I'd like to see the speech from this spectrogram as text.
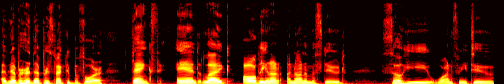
I've never heard that perspective before. Thanks. And like all the anon- anonymous dude. So he wants me to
